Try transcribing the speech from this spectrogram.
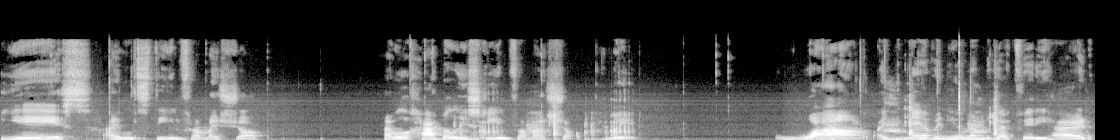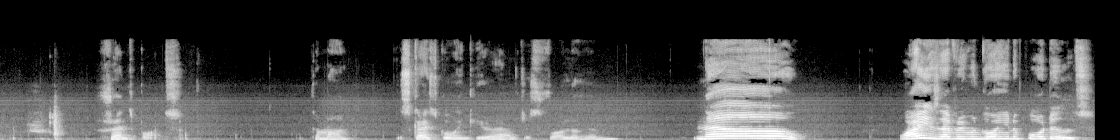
Yes, I will steal from my shop. I will happily steal from my shop. Wait. Wow, I never knew Lumberjack Fairy had strength spots. Come on, this guy's going here. I'll just follow him. No! Why is everyone going into portals?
